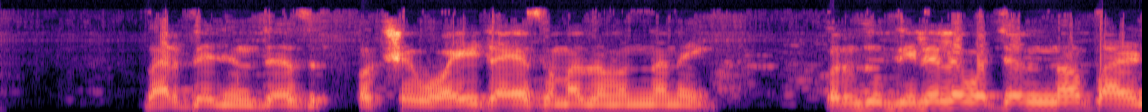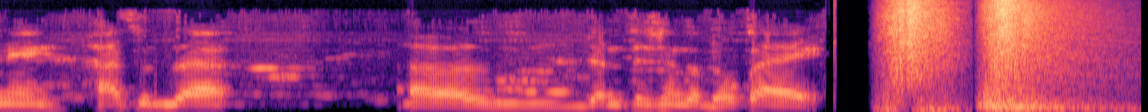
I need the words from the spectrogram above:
भारतीय जनता पक्ष वाईट आहे असं माझं म्हणणं नाही परंतु दिलेलं वचन न पाळणे हा सुद्धा जनतेसंग धोका आहे.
